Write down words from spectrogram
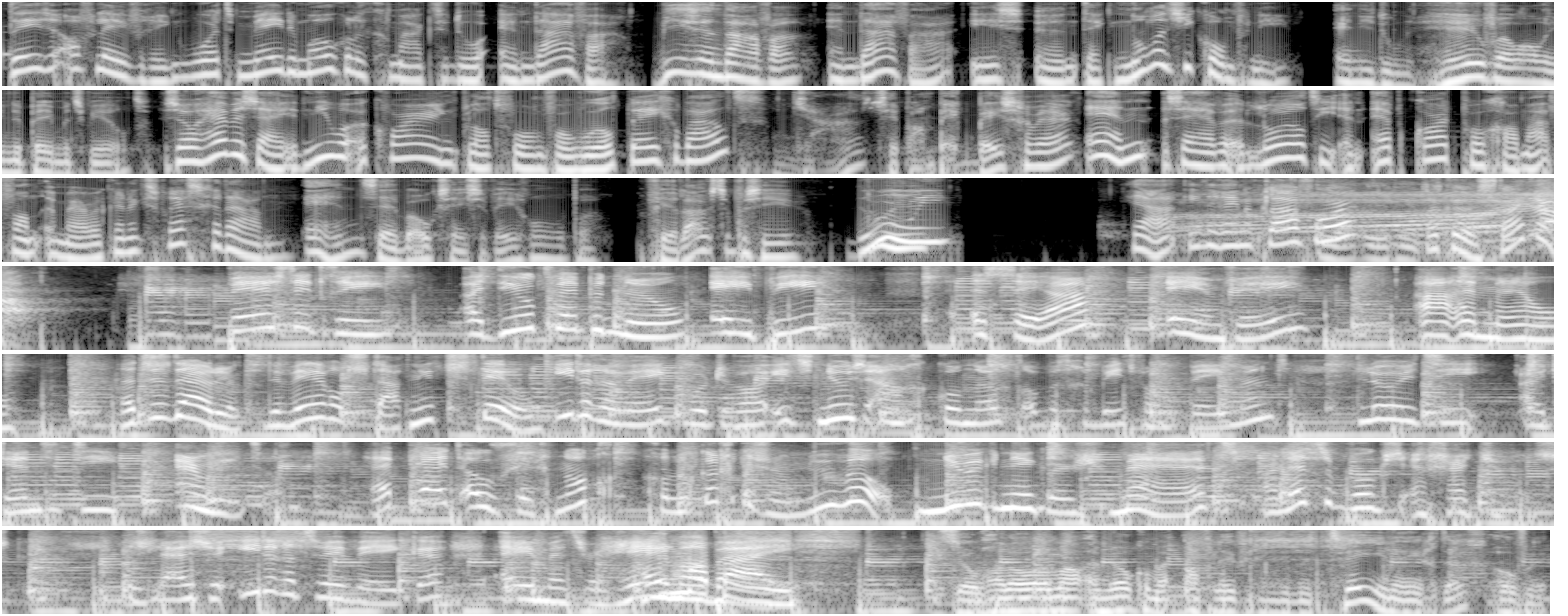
Deze aflevering wordt mede mogelijk gemaakt door Endava. Wie is Endava? Endava is een technology company. En die doen heel veel al in de paymentswereld. Zo hebben zij het nieuwe acquiring platform voor WorldPay gebouwd. Ja, ze hebben aan Backbase gewerkt. En ze hebben het loyalty en app card programma van American Express gedaan. En ze hebben ook CCW geholpen. Veel luisterplezier. Doei! Ja, iedereen er klaar voor? Dan kunnen we starten. PSD3, Ideal 2.0, EP, SCA, EMV, AML. Het is duidelijk, de wereld staat niet stil. Iedere week wordt er wel iets nieuws aangekondigd op het gebied van payment, loyalty, identity en retail. Heb jij het overzicht nog? Gelukkig is er nu hulp. Nieuwe knikkers met Arlette Broeks en Gertje Rusk. Dus luister iedere twee weken en je bent er helemaal bij. Zo, hallo allemaal en welkom bij aflevering nummer 92 over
